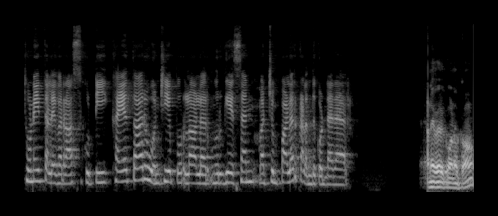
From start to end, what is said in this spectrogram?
துணைத் தலைவர் ராசுகுட்டி கயத்தாறு ஒன்றிய பொருளாளர் முருகேசன் மற்றும் பலர் கலந்து கொண்டனர். அனைவருக்கும் வணக்கம்.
